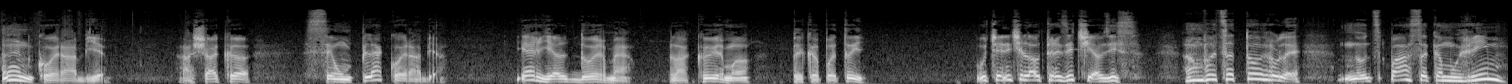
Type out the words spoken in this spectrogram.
în corabie, așa că se umplea corabia, iar el dormea la cârmă pe căpătâi. Ucenicii l-au trezit și au zis, Învățătorule, nu-ți pasă că murim?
